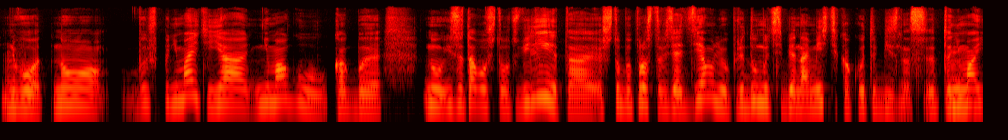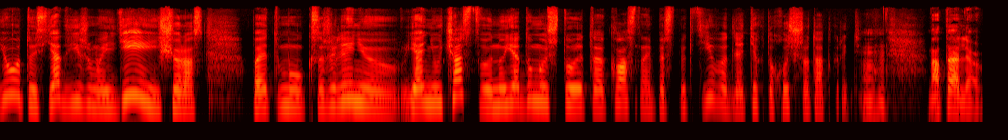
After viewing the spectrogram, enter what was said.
Вот. Но вы же понимаете, я не могу как бы, ну, из-за того, что вот ввели это, чтобы просто взять землю и придумать себе на месте какой-то бизнес. Это не мое, то есть я движима идеей, еще раз, Поэтому, к сожалению, я не участвую, но я думаю, что это классная перспектива для тех, кто хочет что-то открыть. Угу. Наталья,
